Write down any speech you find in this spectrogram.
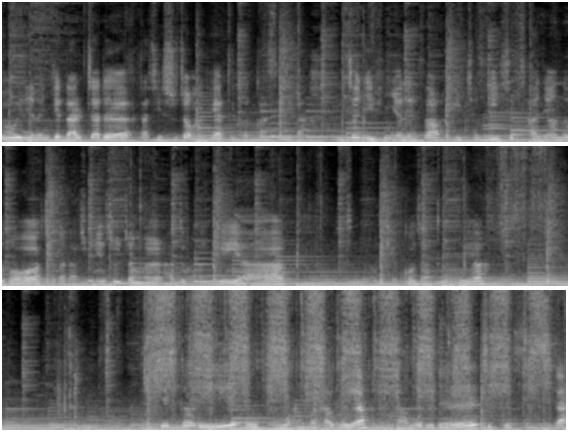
요인은 이제 날짜를 다시 수정을 해야 될 것 같습니다. 2020년에서 2024년으로 제가 나중에 수정을 하도록 할게요. 이렇게 꽂아두고요. 배터리 부부 한번 하고요. 마무리를 짓겠습니다.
